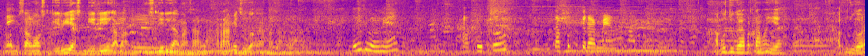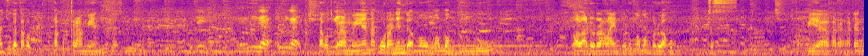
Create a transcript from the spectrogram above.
Kalau misal mau sendiri ya sendiri nggak Hmm. sendiri nggak masalah. Rame juga nggak masalah. tapi sebelumnya aku tuh takut keramaian Aku juga pertama ya. Aku juga orang juga takut takut keramaian juga sebenarnya. jadi enggak enggak Takut enggak- keramaian. Aku orangnya nggak mau ngomong dulu. Kalau ada orang lain baru ngomong baru aku ces. Tapi ya kadang-kadang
